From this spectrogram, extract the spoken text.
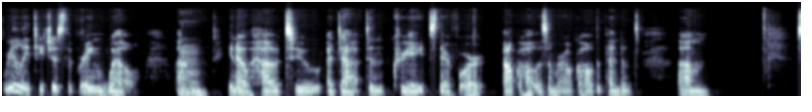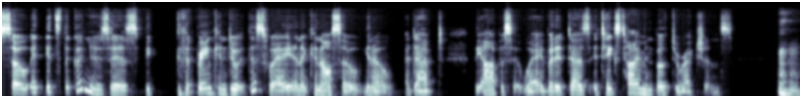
really teaches the brain well, um, mm. you know, how to adapt and creates, therefore, alcoholism or alcohol dependence. Um, so it, it's the good news is be, the brain can do it this way, and it can also, you know, adapt the opposite way. But it does. It takes time in both directions. Mm-hmm.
